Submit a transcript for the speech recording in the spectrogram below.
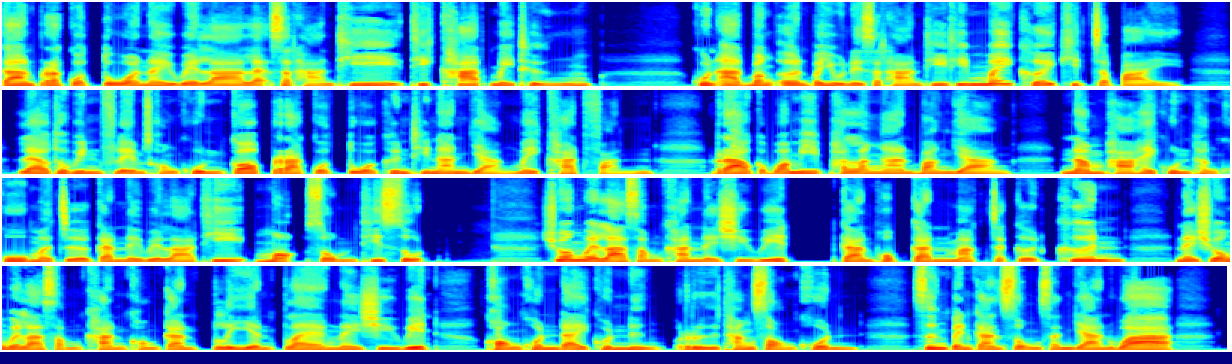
การปรากฏตัวในเวลาและสถานที่ที่คาดไม่ถึง คุณอาจบังเอิญไปอยู่ในสถานที่ที่ไม่เคยคิดจะไป แล้วทวินเฟลมส์ของคุณก็ปรากฏตัวขึ้นที่นั่นอย่างไม่คาดฝัน ราวกับว่ามีพลังงานบางอย่างนำพาให้คุณทั้งคู่มาเจอกันในเวลาที่เหมาะสมที่สุด ช่วงเวลาสำคัญในชีวิต การพบกันมักจะเกิดขึ้น ในช่วงเวลาสำคัญของการเปลี่ยนแปลงในชีวิตของคนใดคนหนึ่งหรือทั้งสองคน ซึ่งเป็นการส่งสัญญาณว่า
